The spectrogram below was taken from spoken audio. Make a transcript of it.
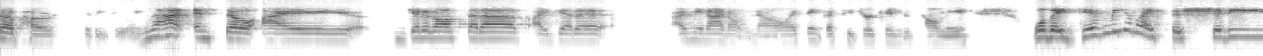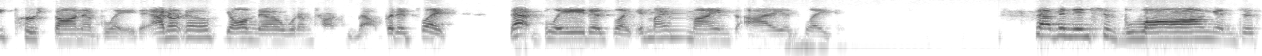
supposed to be doing that. And so I get it all set up, I get it I mean, I don't know. I think a teacher came to tell me, well, they give me like the shitty Personna blade. I don't know if y'all know what I'm talking about, but it's like that blade is like in my mind's eye, it's like seven inches long and just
